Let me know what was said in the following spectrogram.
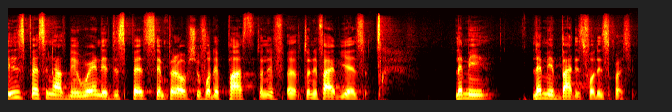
this person has been wearing this same pair of shoes for the past 20, uh, 25 years. Let me, let me buy this for this person.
